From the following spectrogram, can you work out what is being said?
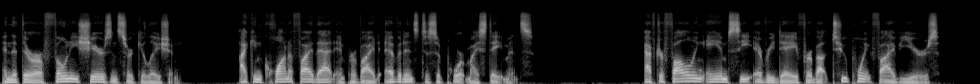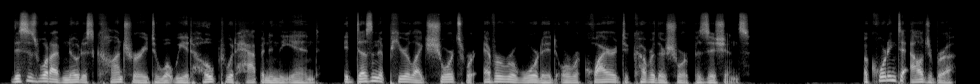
and that there are phony shares in circulation. I can quantify that and provide evidence to support my statements. After following AMC every day for about 2.5 years, this is what I've noticed contrary to what we had hoped would happen in the end. It doesn't appear like shorts were ever rewarded or required to cover their short positions. According to algebra,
